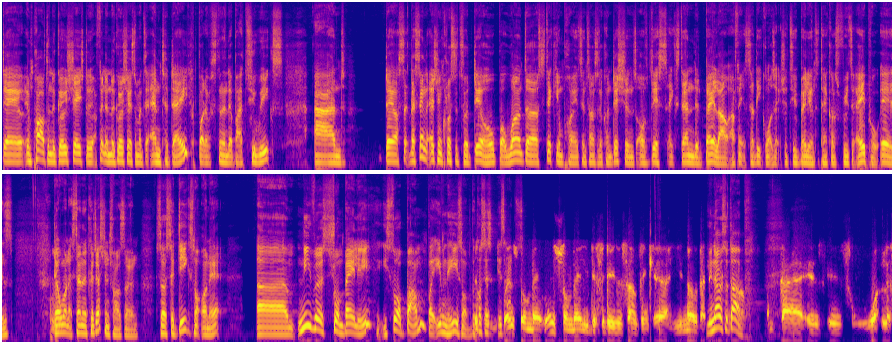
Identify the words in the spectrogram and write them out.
they're in part of the negotiation. I think the negotiations are meant to end today, but they've extended it by two weeks, and they are they're saying they're edging closer to a deal. But one of the sticking points in terms of the conditions of this extended bailout, I think Sadiq wants extra two billion to take us through to April, is they don't want to extend the congestion charge zone. So Sadiq's not on it. Um, neither is Shaun Bailey. He saw a bum, but even he's not because it's, it's when, Shaun Bailey, when Shaun Bailey disagrees with something, yeah, you know that you know it's a dub. that guy is is whatless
